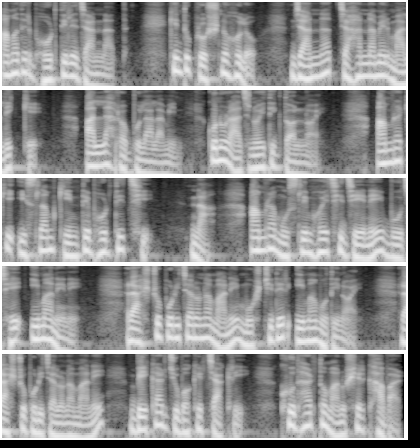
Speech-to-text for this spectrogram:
আমাদের ভোট দিলে জান্নাত। কিন্তু প্রশ্ন হল, জান্নাত জাহান্নামের মালিককে আল্লাহ রব্বুল আলামিন, কোনো রাজনৈতিক দল নয়। আমরা কি ইসলাম কিনতে ভোট দিচ্ছি? না, আমরা মুসলিম হয়েছি জেনে, বুঝে ইমান এনে। রাষ্ট্র পরিচালনা মানে মসজিদের ইমামতি নয়। রাষ্ট্র পরিচালনা মানে বেকার যুবকের চাকরি, ক্ষুধার্ত মানুষের খাবার,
